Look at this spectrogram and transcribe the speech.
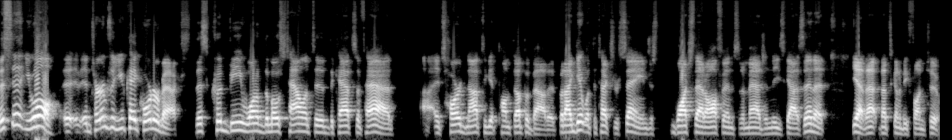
this is it, you all in terms of UK quarterbacks. This could be one of the most talented the Cats have had. Uh, it's hard not to get pumped up about it, but I get what the text are saying. Just watch that offense and imagine these guys in it. Yeah, that that's going to be fun too.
